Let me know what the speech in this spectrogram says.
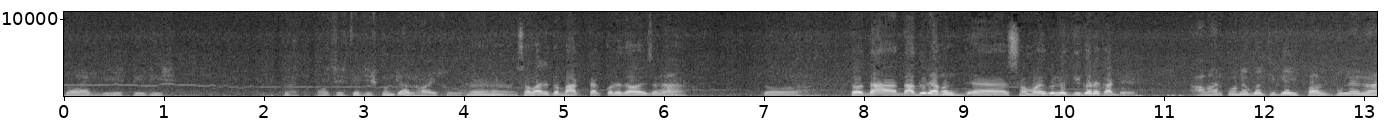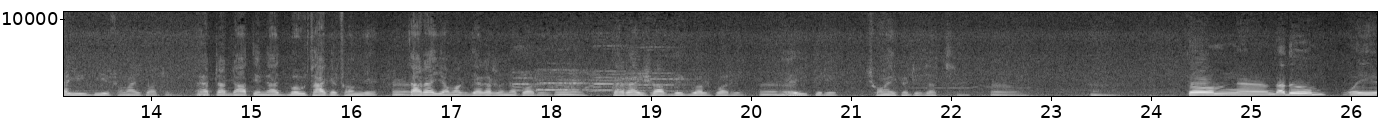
দশ বিশ তিরিশ পঁচিশ তিরিশ কুইন্টাল হয় শুধু হ্যাঁ হ্যাঁ সবারই তো ভাগ টাগ করে দেওয়া হয়েছে না হ্যাঁ। তো তো দাদুর এখন সময়গুলো কি করে কাটে আমার কোনো গতিকে এই ফল ফুলের হয় এই দিয়ে সময় কাটে একটা নাতি নাচ বউ থাকে সঙ্গে হ্যাঁ। তারাই আমাকে দেখাশোনা করে হ্যাঁ তারাই সব দেখভাল করে হ্যাঁ, হ্যাঁ। এই করে সময় কেটে যাচ্ছে হ্যাঁ হ্যাঁ। তো দাদু ওই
